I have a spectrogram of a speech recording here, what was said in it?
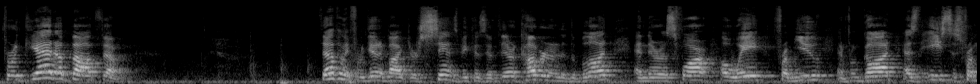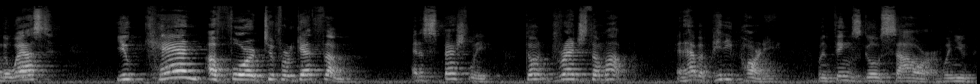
Forget about them. Definitely forget about your sins because if they're covered under the blood and they're as far away from you and from God as the east is from the west, you can afford to forget them. And especially, don't dredge them up and have a pity party when things go sour, when you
